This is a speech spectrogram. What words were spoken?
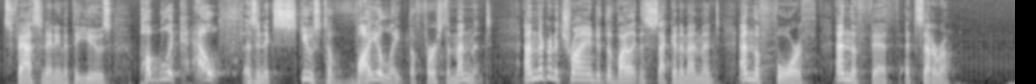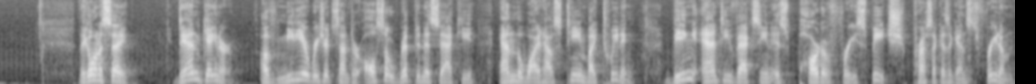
It's fascinating that they use public health as an excuse to violate the First Amendment. And they're going to try and do the violate the Second Amendment and the Fourth and the Fifth, etc. They go on to say, Dan Gainor, of Media Research Center also ripped into Psaki and the White House team by tweeting, being anti vaccine is part of free speech. Press is against freedom.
